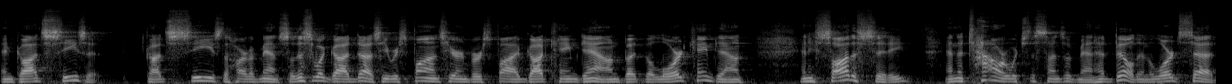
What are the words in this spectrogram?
And God sees it. God sees the heart of man. So this is what God does. He responds here in verse 5 God came down, but the Lord came down, and he saw the city and the tower which the sons of man had built. And the Lord said,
